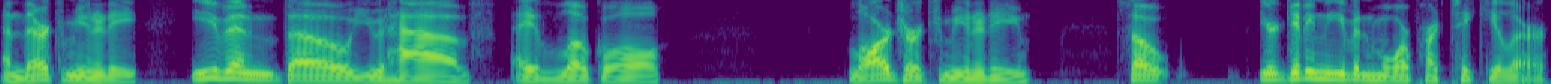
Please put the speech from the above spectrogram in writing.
and their community, even though you have a local larger community. So you're getting even more particular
